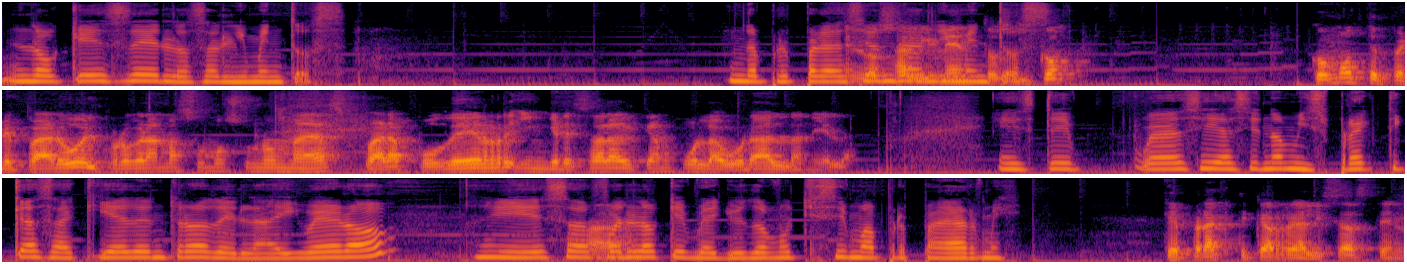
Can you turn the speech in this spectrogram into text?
en lo que es de los alimentos. En la preparación los de alimentos. alimentos. ¿Y cómo, cómo te preparó el programa Somos Uno Más para poder ingresar al campo laboral, Daniela? Este, pues así haciendo mis prácticas aquí adentro de la Ibero. Y eso fue Ah. lo que me ayudó muchísimo a prepararme. ¿Qué prácticas realizaste en,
